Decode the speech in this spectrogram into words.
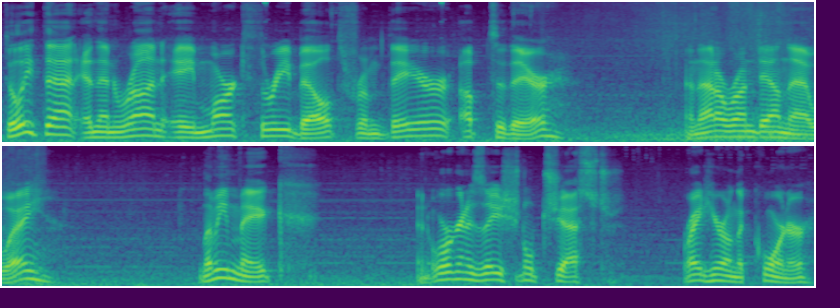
Delete that and then run a Mark III belt from there up to there. And that'll run down that way. Let me make an organizational chest right here on the corner.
